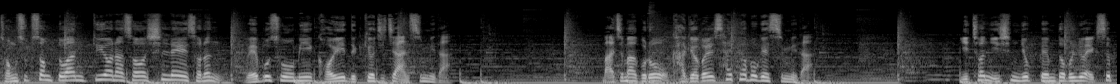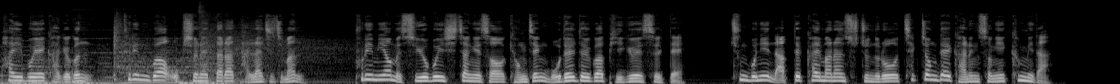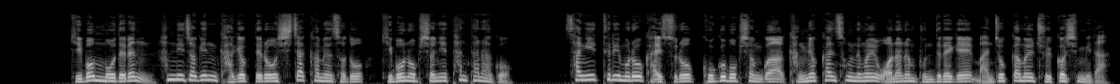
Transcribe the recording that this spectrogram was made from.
정숙성 또한 뛰어나서 실내에서는 외부 소음이 거의 느껴지지 않습니다. 마지막으로 가격을 살펴보겠습니다. 2026 BMW X5의 가격은 트림과 옵션에 따라 달라지지만 프리미엄 SUV 시장에서 경쟁 모델들과 비교했을 때 충분히 납득할 만한 수준으로 책정될 가능성이 큽니다. 기본 모델은 합리적인 가격대로 시작하면서도 기본 옵션이 탄탄하고 상위 트림으로 갈수록 고급 옵션과 강력한 성능을 원하는 분들에게 만족감을 줄 것입니다.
